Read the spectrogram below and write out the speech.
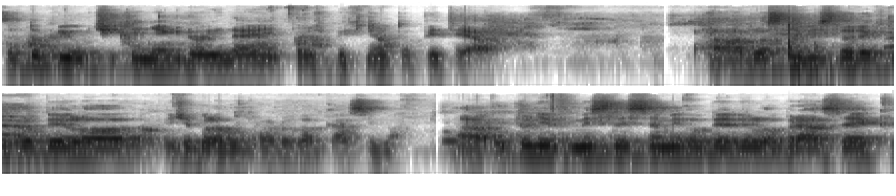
zatopí určitě někdo jiný, proč bych měl topit já. A vlastně výsledek toho bylo, že byla opravdu velká zima. A úplně v mysli se mi objevil obrázek,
